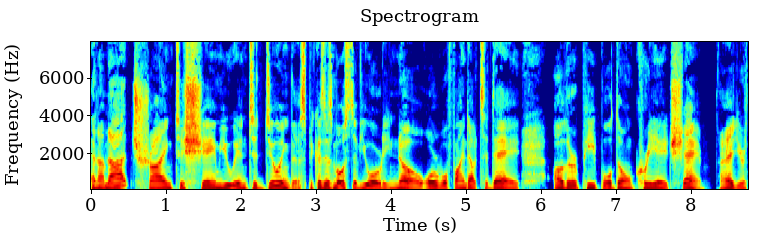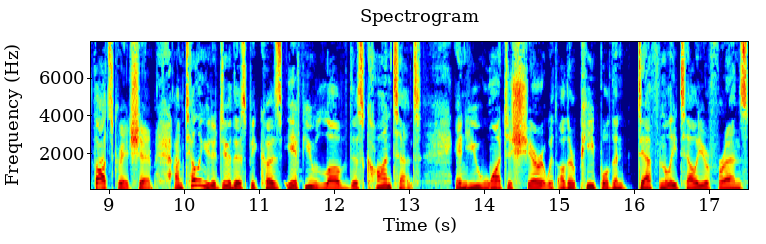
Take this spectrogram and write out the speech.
and I'm not trying to shame you into doing this because as most of you already know, or will find out today, other people don't create shame. All right. Your thoughts create shame. I'm telling you to do this because if you love this content and you want to share it with other people, then definitely tell your friends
